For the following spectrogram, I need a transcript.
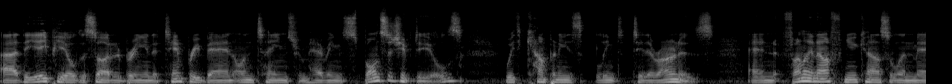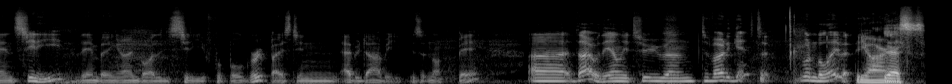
uh, the EPL decided to bring in a temporary ban on teams from having sponsorship deals with companies linked to their owners. And funnily enough, Newcastle and Man City, them being owned by the City Football Group based in Abu Dhabi, is it not Bear? Uh, they were the only two um, to vote against it. You wouldn't believe it. The irony. Yes,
